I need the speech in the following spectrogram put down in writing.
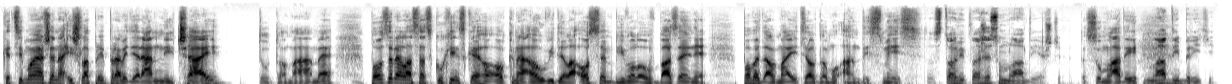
Keď si moja žena išla pripraviť ranný čaj, tu to máme, pozrela sa z kuchynského okna a uvidela 8 bivolov v bazéne. Povedal majiteľ domu Andy Smith. Z toho vyplá, že sú mladí ešte. Sú mladí. Mladí Briti.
